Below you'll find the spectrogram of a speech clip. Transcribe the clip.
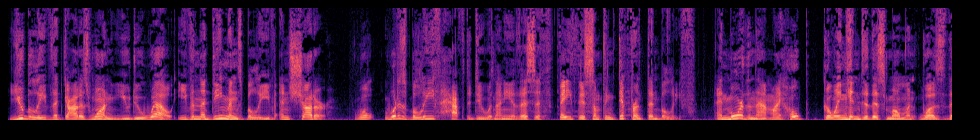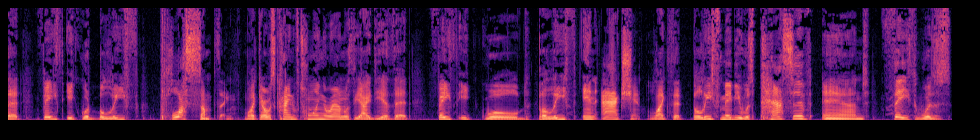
You believe that God is one. You do well. Even the demons believe and shudder. Well, what does belief have to do with any of this if faith is something different than belief? And more than that, my hope going into this moment was that faith equaled belief plus something. Like I was kind of toying around with the idea that faith equaled belief in action. Like that belief maybe was passive and faith was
